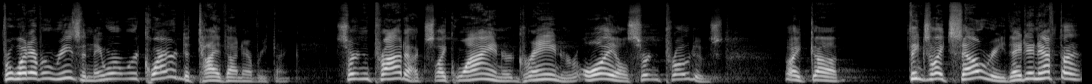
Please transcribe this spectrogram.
For whatever reason, they weren't required to tithe on everything. Certain products like wine or grain or oil, certain produce, like uh, things like celery, they didn't have to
